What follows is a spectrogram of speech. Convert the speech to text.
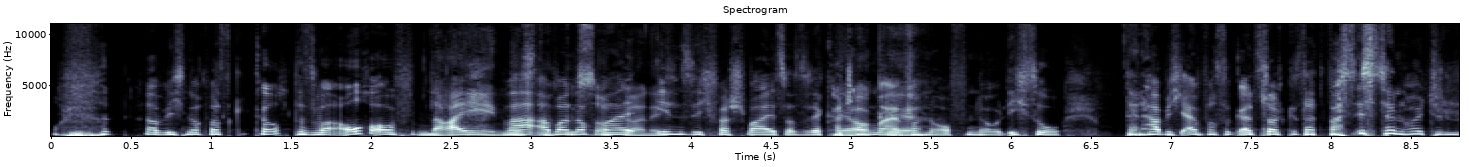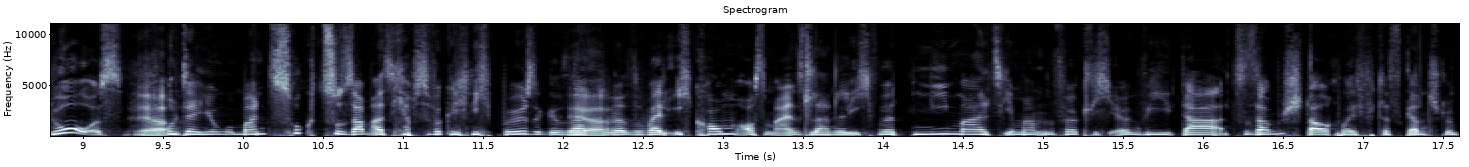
Und dann habe ich noch was gekauft, das war auch offen. Nein, War das aber gibt's noch doch gar mal nicht. in sich verschweißt. Also der Karton Ja, war okay. einfach nur offen. Und ich so, dann habe ich einfach so ganz laut gesagt, was ist denn heute los? Ja. Und der junge Mann zuckt zusammen. Also ich habe es wirklich nicht böse gesagt Ja. oder so, weil ich komme aus dem Einzelhandel. Ich würde niemals jemanden wirklich irgendwie da zusammenstauchen, weil ich finde das ganz schlimm.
